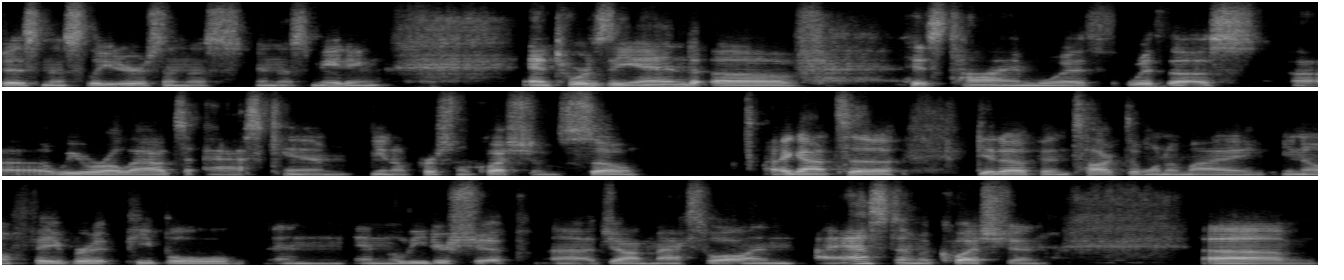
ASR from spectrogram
business leaders in this in this meeting, and towards the end of his time with with us, uh, we were allowed to ask him, you know, personal questions. So I got to get up and talk to one of my, you know, favorite people in in leadership, uh, John Maxwell, and I asked him a question. Um,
